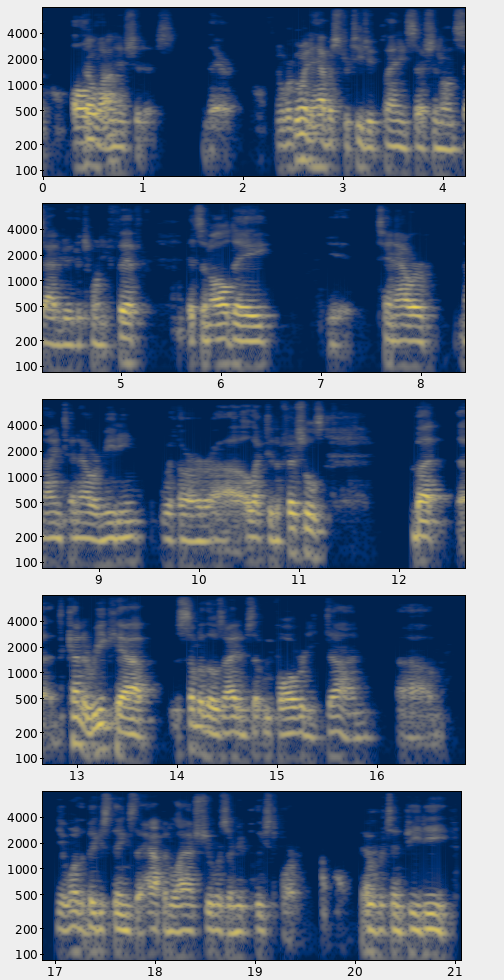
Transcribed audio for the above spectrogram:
of all Oh, the wow. initiatives there. And we're going to have a strategic planning session on Saturday, the 25th. It's an all day, 10 hour, nine, 10 hour meeting with our uh, elected officials. But uh, to kind of recap some of those items that we've already done, um, you know, one of the biggest things that happened last year was our new police department, Yeah. Riverton PD,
